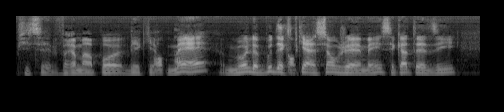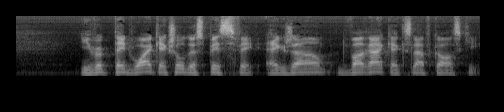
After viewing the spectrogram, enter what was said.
puis c'est vraiment pas l'équipe. Mais moi, le bout d'explication que j'ai aimé, c'est quand tu as dit il veut peut-être voir quelque chose de spécifique. Exemple, Dvorak avec Slavkowski.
